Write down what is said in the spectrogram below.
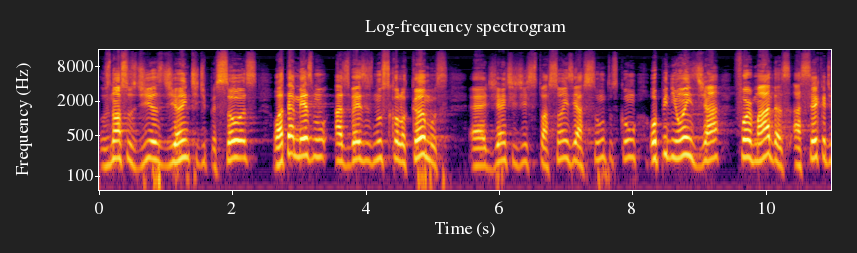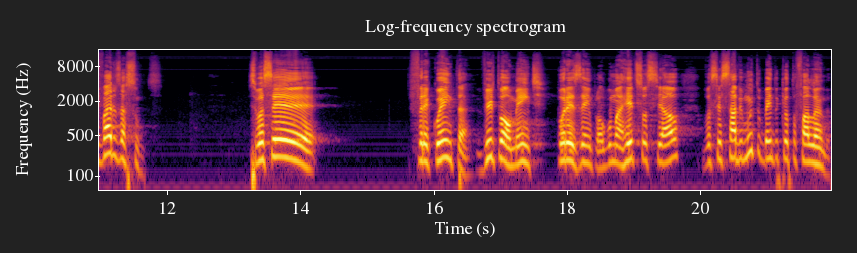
os nossos dias diante de pessoas, ou até mesmo, às vezes, nos colocamos é, diante de situações e assuntos com opiniões já formadas acerca de vários assuntos. Se você frequenta virtualmente, por exemplo, alguma rede social, você sabe muito bem do que eu estou falando.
